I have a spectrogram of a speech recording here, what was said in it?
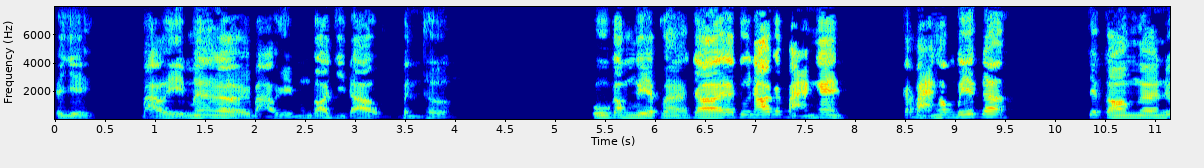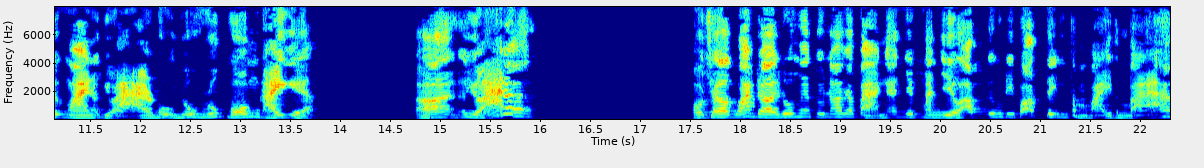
cái gì? Bảo hiểm ơi, bảo hiểm không có gì đâu, bình thường. Khu công nghiệp hả? Trời ơi, tôi nói các bạn nghe các bạn không biết đó. Chứ còn ờ, nước ngoài nó dọa rút, rút, rút vốn đầy kìa. Đó, nó dọa đó. Hồ sơ quá trời luôn á. Tôi nói các bạn á nhưng mà nhiều ông cứ đi bó tin tầm bậy tầm bạ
